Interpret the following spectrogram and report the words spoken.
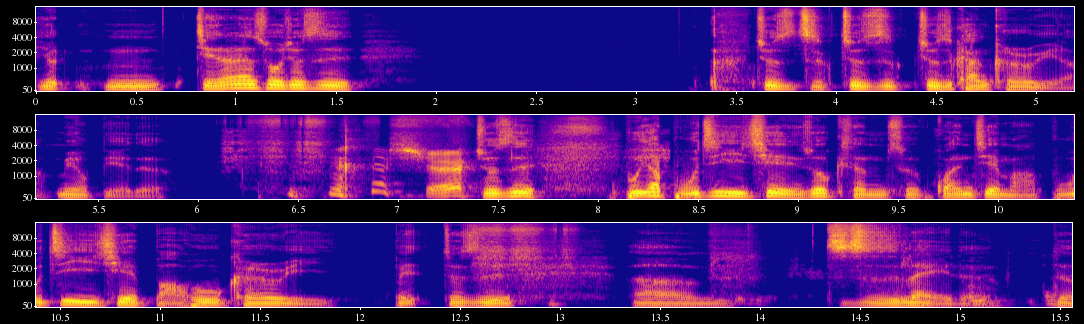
有嗯，简单来说就是。就是只就是就是看 Curry 了，没有别的。是，就是不要不计一切。你说什么是关键吗？不计一切保护 Curry，被就是呃之类的的。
